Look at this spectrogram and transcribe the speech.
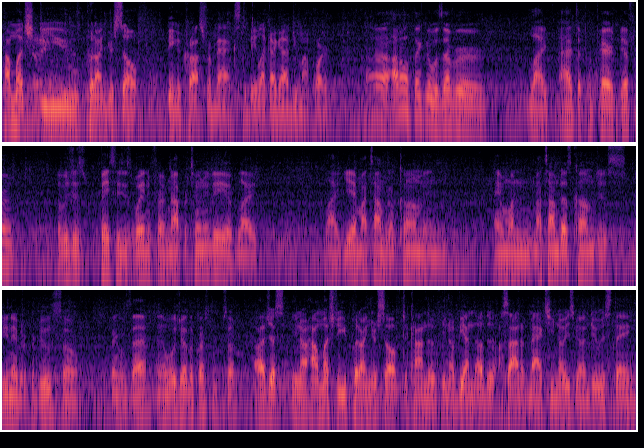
how much do you put on yourself being across from Maxx to be like, I got to do my part? Uh, I don't think it was ever like I had to prepare different. It was just basically just waiting for an opportunity of like, like yeah, my time's gonna come, and and when my time does come, just being able to produce. So think it was that. And what was your other question? Sorry. Uh, just you know, how much do you put on yourself to kind of you know be on the other side of Maxx? You know he's going to do his thing.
